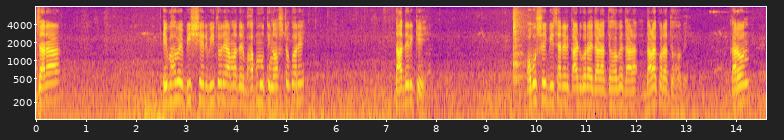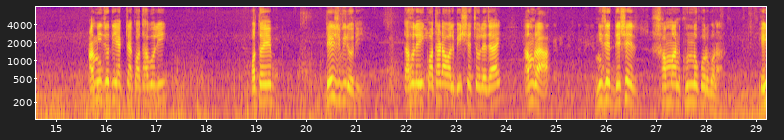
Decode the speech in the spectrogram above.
যারা এভাবে বিশ্বের ভিতরে আমাদের ভাবমূর্তি নষ্ট করে, তাদেরকে অবশ্যই বিচারের কাঠগড়ায় দাঁড়াতে হবে, দাঁড়া দাঁড়া করাতে হবে। কারণ আমি যদি একটা কথা বলি, অতএব দেশ বিরোধী তাহলে এই কথাটা অল বিশ্বে চলে যায়, আমরা নিজের দেশের সম্মান ক্ষুণ্ণ করব না। এই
